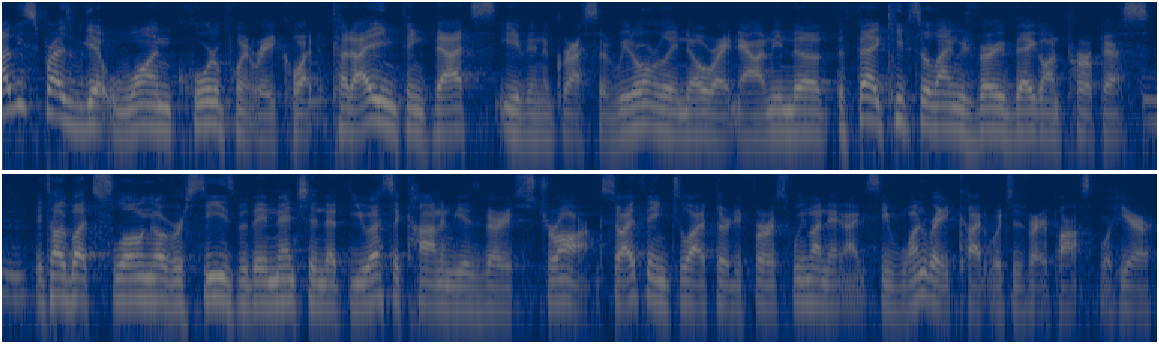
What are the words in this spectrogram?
I'd be surprised if we get one quarter point rate cut. I even think that's even aggressive. We don't really know right now. I mean, the, the Fed keeps their language very vague on purpose. Mm-hmm. They talk about slowing overseas, but they mention that the U.S. economy is very strong. So I think July 31st, we might not see one rate cut, which is very possible here.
